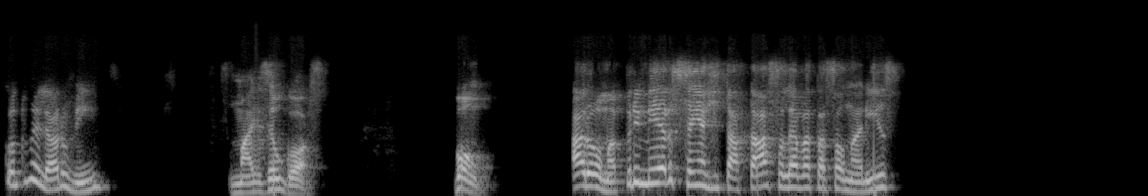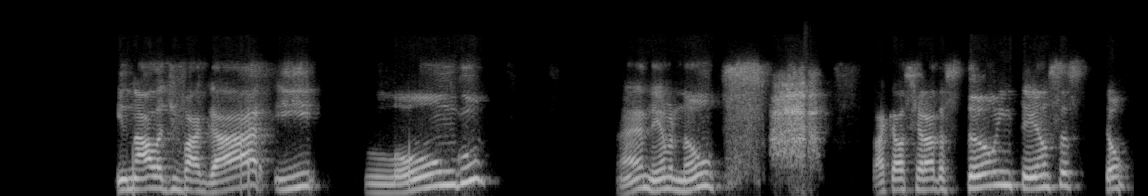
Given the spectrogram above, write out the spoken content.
quanto melhor o vinho, mais eu gosto. Bom, aroma. Primeiro, sem agitar a taça, leva a taça ao nariz, inala devagar e longo, né? Lembra, não aquelas cheiradas tão intensas, então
